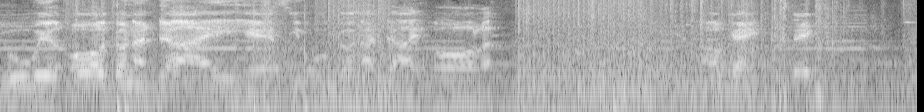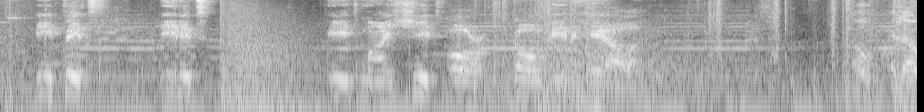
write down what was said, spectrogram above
You will all gonna die. Yes, you will gonna die all. Okay, take. Eat it. Eat it. Eat my shit or go in hell. Oh, hello.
